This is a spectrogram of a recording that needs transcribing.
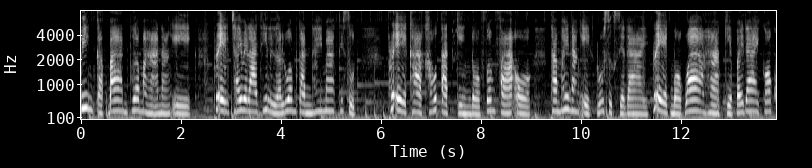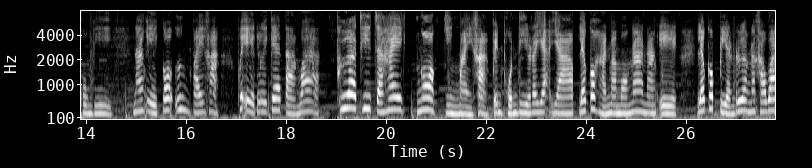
วิ่งกลับบ้านเพื่อมาหานางเอก พระเอกใช้เวลาที่เหลือร่วมกันให้มากที่สุด พระเอกค่ะเขาตัดกิ่งดอกเฟื่องฟ้าออกทำให้นางเอกรู้สึกเสียดาย พระเอกบอกว่าหากเก็บไว้ได้ก็คงดี นางเอกก็อึ้งไปค่ะ พระเอกเลยแก้ต่างว่า เพื่อที่จะให้ งอกกิ่งใหม่ค่ะ เป็นผลดีระยะยาว แล้วก็หันมามองหน้านางเอก แล้วก็เปลี่ยนเรื่องนะคะว่า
